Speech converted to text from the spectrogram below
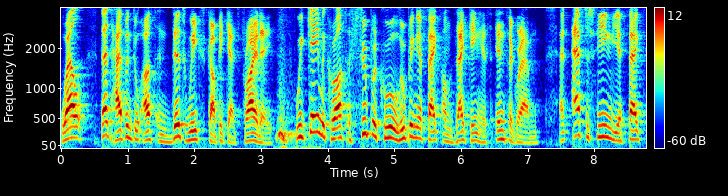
Well, that happened to us in this week's Copycat Friday. We came across a super cool looping effect on Zach King his Instagram. And after seeing the effect,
